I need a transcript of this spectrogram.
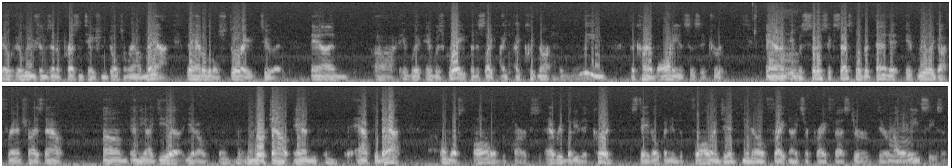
uh, illusions in a presentation built around that. They had a little story to it, and uh, it, wa it was great. But it's like I, I could not believe the kind of audiences it drew, and it was so successful that then it, it really got franchised out, um, and the idea, you know, worked out. And after that, almost all of the parks, everybody that could, stayed open into the fall and did, you know, Fright Nights or Fright Fest or their Mhm. Halloween season.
